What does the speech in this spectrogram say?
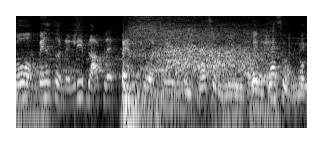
โอ้เป็นส่วนหนึ่งรีบรับเลย เป็นส่วนหนึ่ง เป็นแค่ส่วนหนึ่งเป็นแค่ส่วนหนึ่ง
